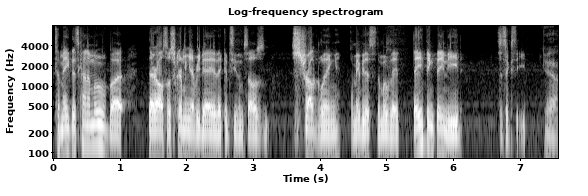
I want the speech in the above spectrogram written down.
to make this kind of move, but they're also scrimming every day. They could see themselves struggling, and maybe this is the move they they think they need to succeed. Yeah.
